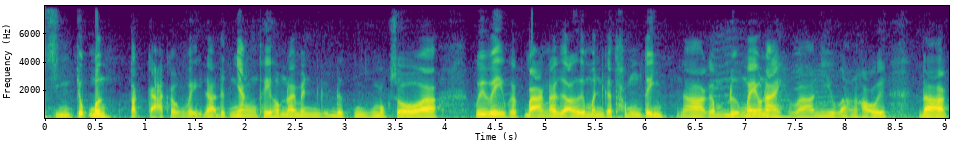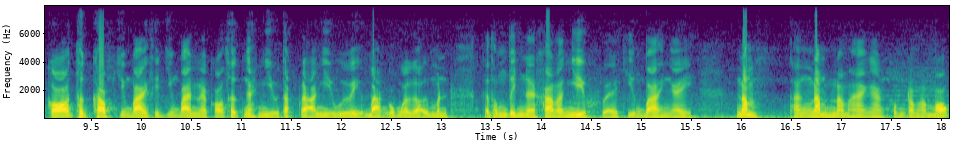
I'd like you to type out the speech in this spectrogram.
xin chúc mừng tất cả các quý vị đã được nhận. Thì hôm nay mình được một số à, quý vị và các bạn đã gửi mình cái thông tin à, cái đường mail này và nhiều bạn hỏi đã có thực không? Chuyến bay thì chuyến bay là có thực nha. Nhiều tất cả nhiều quý vị các bạn cũng có gửi mình cái thông tin này khá là nhiều về chuyến bay ngày 5 tháng 5 năm 2021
